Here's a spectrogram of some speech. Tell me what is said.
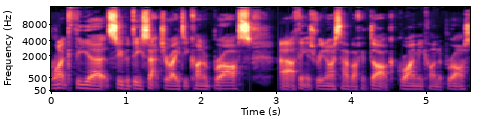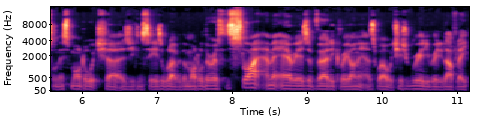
like the uh, super desaturated kind of brass uh, I think it's really nice to have like a dark, grimy kind of brass on this model, which, uh, as you can see, is all over the model. There are slight areas of verdigris on it as well, which is really, really lovely.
